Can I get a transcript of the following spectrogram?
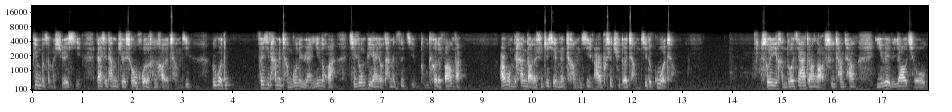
并不怎么学习，但是他们却收获了很好的成绩。如果分析他们成功的原因的话，其中必然有他们自己独特的方法，而我们看到的是这些人的成绩，而不是取得成绩的过程。所以，很多家长、老师常常一味的要求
